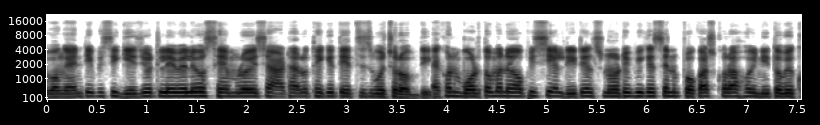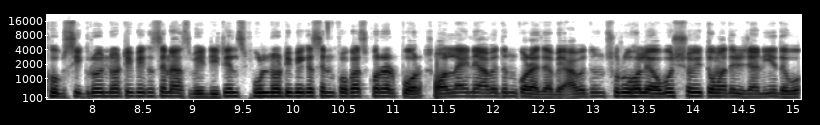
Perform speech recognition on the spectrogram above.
এবং এনটিপিসি গ্রাজুয়েট লেভেলেও সেম রয়েছে আঠারো থেকে তেত্রিশ বছর অবধি। এখন বর্তমানে অফিসিয়াল ডিটেলস নোটিফিকেশন প্রকাশ করা হয়নি, তবে খুব শীঘ্রই নোটিফিকেশন আসবে। ডিটেলস ফুল নোটিফিকেশন প্রকাশ করার পর অনলাইনে আবেদন করা যাবে। আবেদন শুরু হলে অবশ্যই তোমাদের জানিয়ে দেবো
